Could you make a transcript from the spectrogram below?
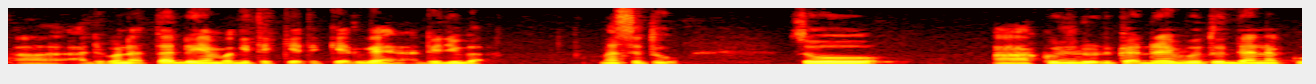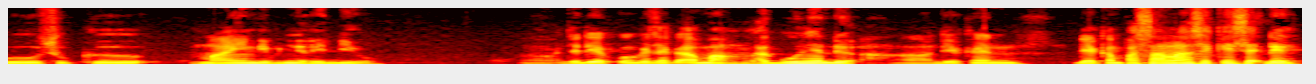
Ha, ada konduktor ada yang bagi tiket-tiket tu kan. Ada juga. Masa tu. So, ha, aku duduk dekat driver tu dan aku suka main dia punya radio. Ha, jadi aku akan cakap, abang lagu ni ada. Ha, dia akan dia akan pasang lah kaset dia.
